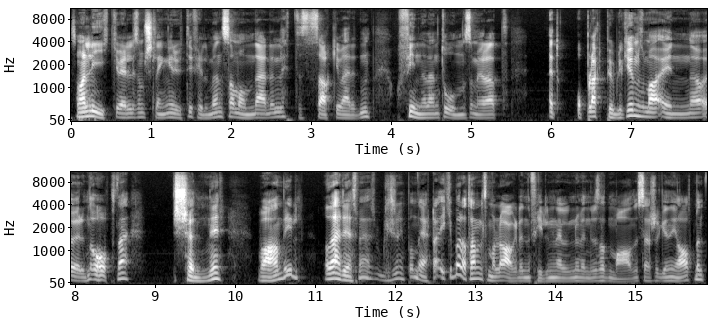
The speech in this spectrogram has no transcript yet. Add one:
som han likevel liksom slenger ut i filmen som om det er den letteste sak i verden å finne den tonen som gjør at et opplagt publikum som har øynene og ørene åpne, skjønner hva han vil. Og det er det som jeg blir så imponert av. Ikke bare at han liksom har laget denne filmen, eller nødvendigvis at manus er så genialt, men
